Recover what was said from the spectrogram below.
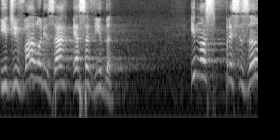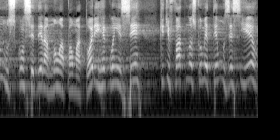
e de valorizar essa vida. E nós precisamos conceder a mão à palmatória e reconhecer que de fato nós cometemos esse erro,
